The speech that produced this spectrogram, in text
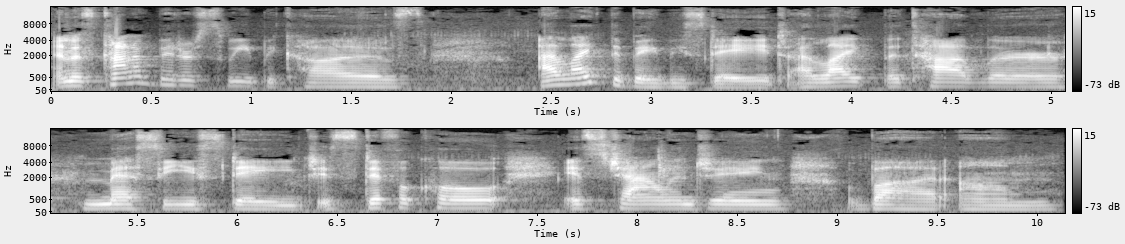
and it's kind of bittersweet because I like the baby stage. I like the toddler messy stage. It's difficult, it's challenging, but um,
